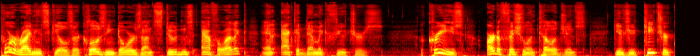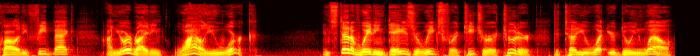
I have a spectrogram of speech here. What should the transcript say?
Poor writing skills are closing doors on students' athletic and academic futures. Ecree's artificial intelligence gives you teacher quality feedback on your writing while you work. Instead of waiting days or weeks for a teacher or tutor to tell you what you're doing well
